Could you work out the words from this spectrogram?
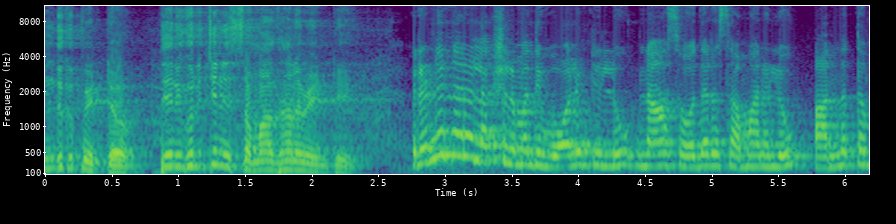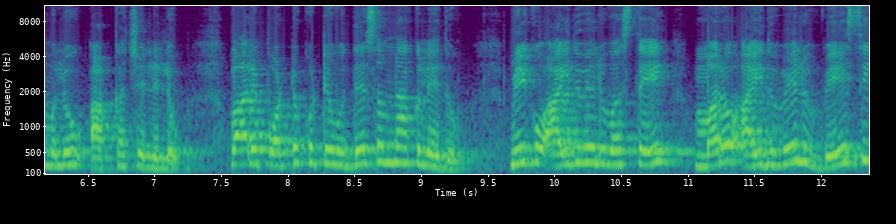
ఎందుకు పెట్టావు? దీని గురించి నీ సమాధానం ఏంటి? రెండున్నర లక్షల మంది వాలంటీర్లు నా సోదర సమానులు అన్నతమ్ములు అక్క చెల్లెలు. వారి పొట్టకుట్టే ఉద్దేశం నాకు లేదు. మీకు ఐదు వేలు వస్తే మరో ఐదు వేలు వేసి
